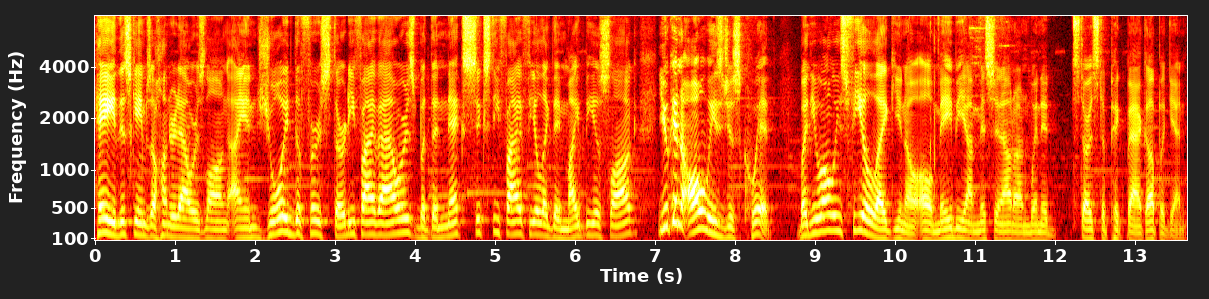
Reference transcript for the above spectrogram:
hey, this game's 100 hours long. I enjoyed the first 35 hours, but the next 65 feel like they might be a slog. You can always just quit, but you always feel like, you know, oh, maybe I'm missing out on when it starts to pick back up again.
